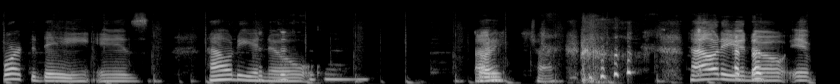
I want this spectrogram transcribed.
for today is, how do you know, Sorry. Ay, char. how do you know if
